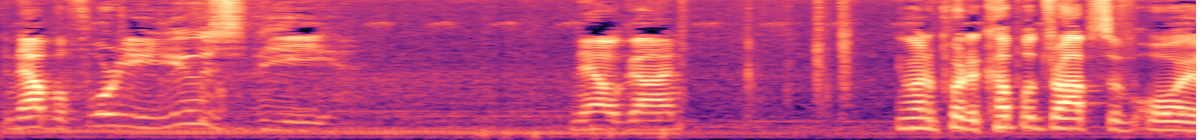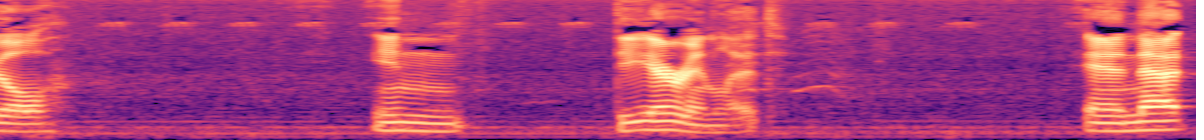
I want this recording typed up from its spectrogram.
And now before you use the nail gun, you want to put a couple drops of oil in the air inlet and that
